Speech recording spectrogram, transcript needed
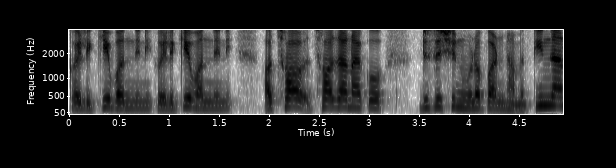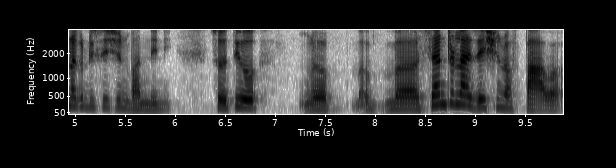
कहिले के भनिदिने कहिले के भनिदिने। अब छ छजनाको डिसिसन हुनुपर्ने ठाउँमा तिनजनाको डिसिसन भनिदिने। सो त्यो centralisation of power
